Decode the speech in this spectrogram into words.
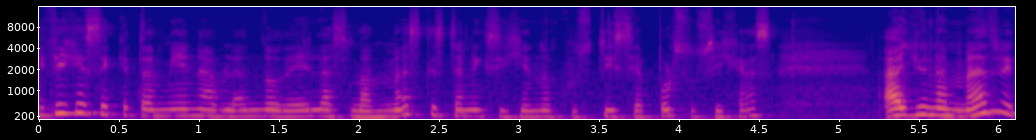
Y fíjese que también hablando de las mamás que están exigiendo justicia por sus hijas, hay una madre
